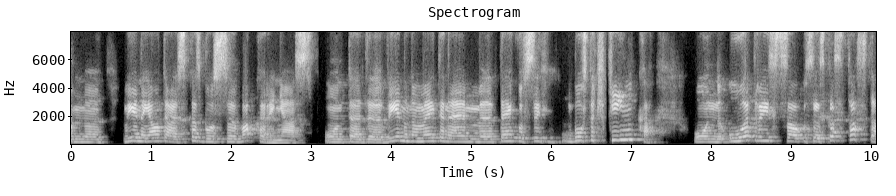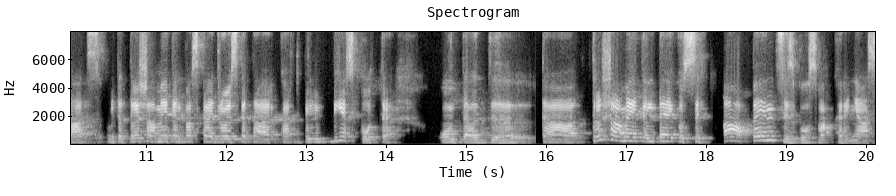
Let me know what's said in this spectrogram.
un uh, viena jautājusi, kas būs vakariņās. Un tad uh, viena no meitenēm teikusi, būs taču ķinka. Un otra izsaukusies, kas tas tāds? Un tad trešā meitene paskaidroja, ka tā ir kartupeļu biesputra. Un tad tā trešā meitene teikusi, ah, pensis būs vakariņās.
